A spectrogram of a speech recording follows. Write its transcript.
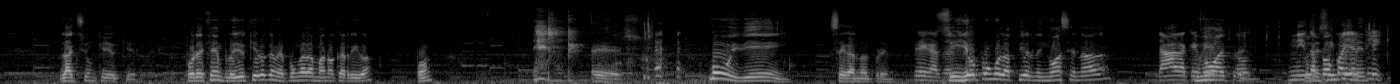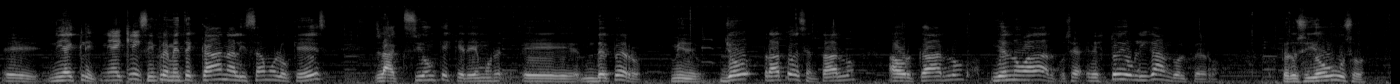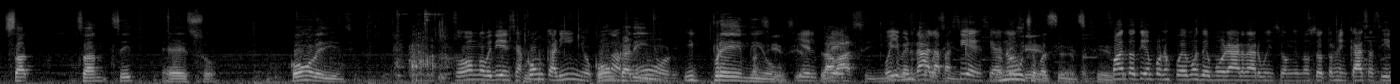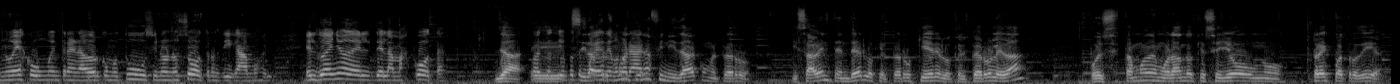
la acción que yo quiero. Por ejemplo, yo quiero que me ponga la mano acá arriba. Pon. Eso. Muy bien. Se ganó el premio. Se ganó el si premio. yo pongo la pierna y no hace nada, Nada que no ver. hay premio. Ni Entonces, tampoco hay el clic. eh, ni hay clic. Ni hay clic. Simplemente canalizamos lo que es la acción que queremos eh, del perro. Mire, yo trato de sentarlo, ahorcarlo y él no va a dar. O sea, le estoy obligando al perro. Pero si yo uso sat, san, sit, eso, con obediencia, Con obediencia, con cariño, con, con, cariño amor. y premio. Paciencia. Y el La base. Oye, mucha ¿verdad? La paciencia, ¿no? Mucha Paciencia. ¿Cuánto tiempo nos podemos demorar, Darwinson, nosotros en casa? Si no es con un entrenador como tú, sino nosotros, digamos, el, el dueño del- de la mascota. Ya, ¿Cuánto eh, tiempo te si la puedes persona demorar? tiene afinidad con el perro y sabe entender lo que el perro quiere, lo que el perro le da, pues estamos demorando, qué sé yo, unos 3, 4 días.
